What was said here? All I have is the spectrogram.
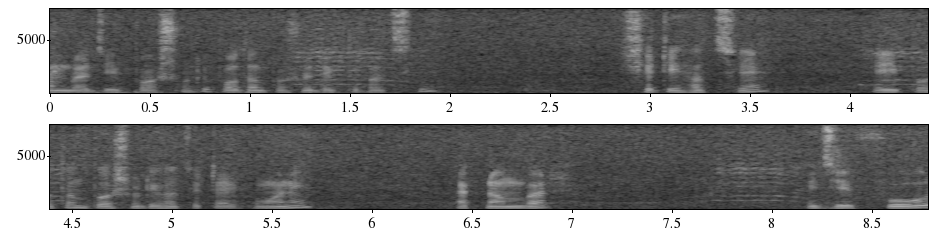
আমরা যে প্রশ্নটি, প্রথম প্রশ্ন দেখতে পাচ্ছি, সেটি হচ্ছে, এই প্রথম প্রশ্নটি হচ্ছে টাইপ ওয়ানে এক নম্বর, এই যে ফোর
